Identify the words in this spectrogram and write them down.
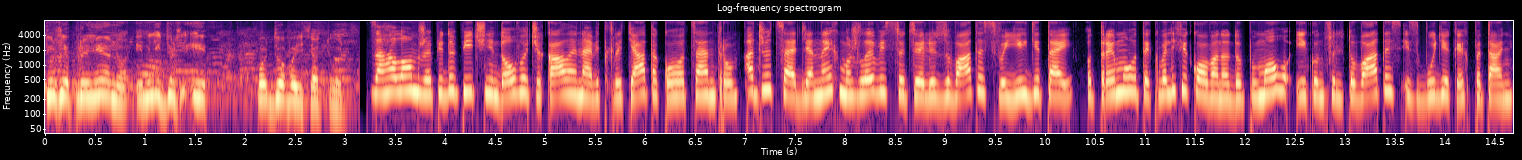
дуже приємно і мені дуже і подобається тут. Загалом же підопічні довго чекали на відкриття такого центру, адже це для них можливість соціалізувати своїх дітей, отримувати кваліфіковану допомогу і консультуватись із будь-яких питань.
